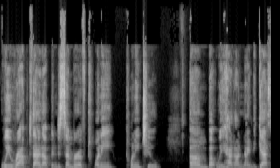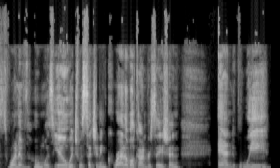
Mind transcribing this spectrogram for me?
we wrapped that up in December of 2022. Um, but we had on 90 guests, one of whom was you, which was such an incredible conversation. And we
